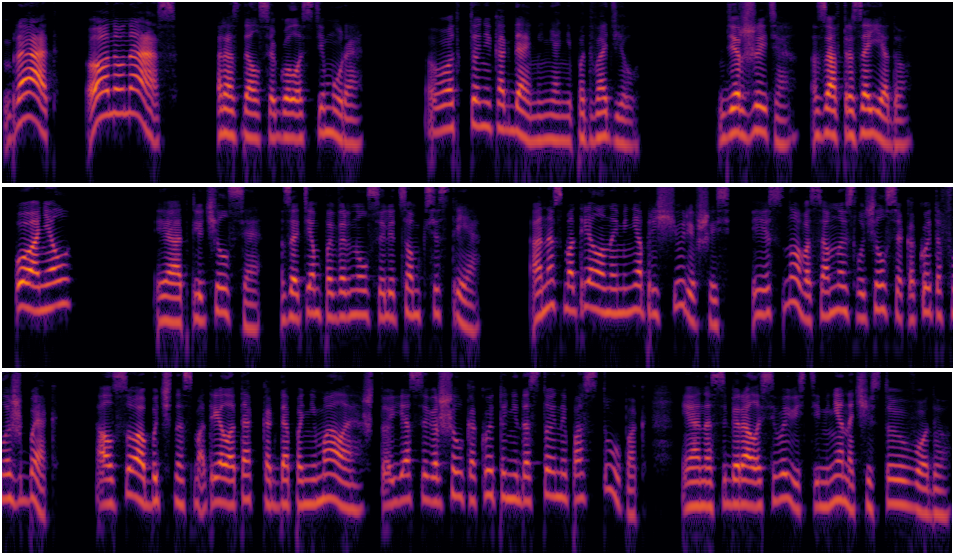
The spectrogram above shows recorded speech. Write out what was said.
«Брат, он у нас!» — раздался голос Тимура. Вот кто никогда меня не подводил. «Держите, завтра заеду». «Понял». Я отключился, затем повернулся лицом к сестре. Она смотрела на меня, прищурившись, и снова со мной случился какой-то флешбэк. Алсо обычно смотрела так, когда понимала, что я совершил какой-то недостойный поступок, и она собиралась вывести меня на чистую воду.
